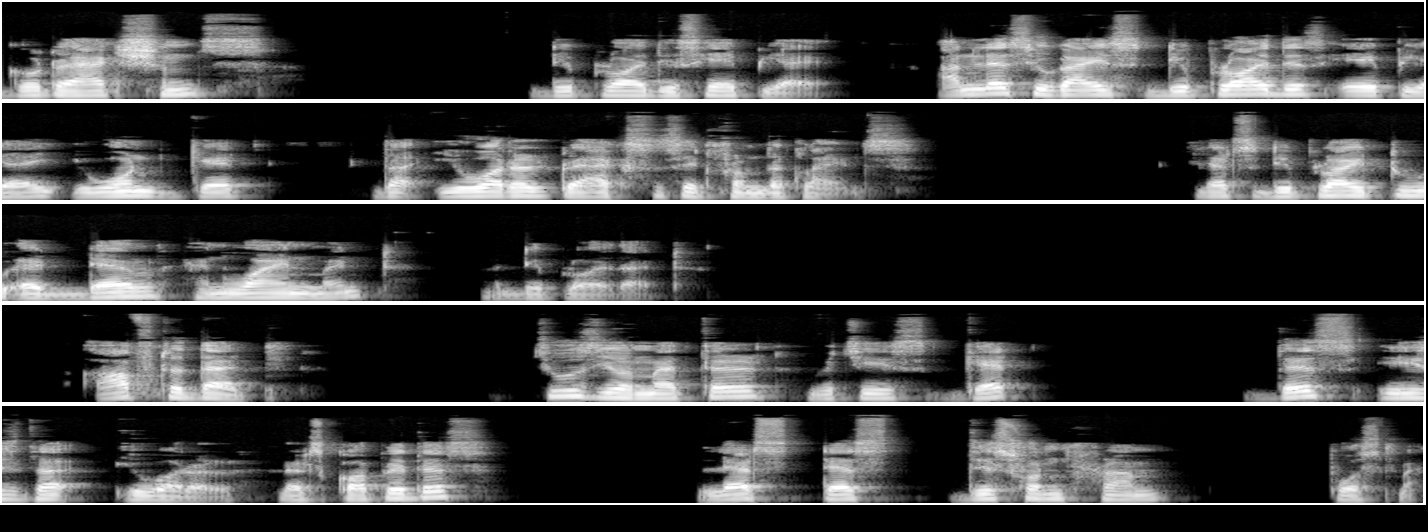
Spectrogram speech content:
Go to Actions, deploy this API. Unless you guys deploy this API, you won't get the URL to access it from the clients. Let's deploy to a dev environment, deploy that. after that choose your method which is get this is the URL let's copy this let's test this one from postman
